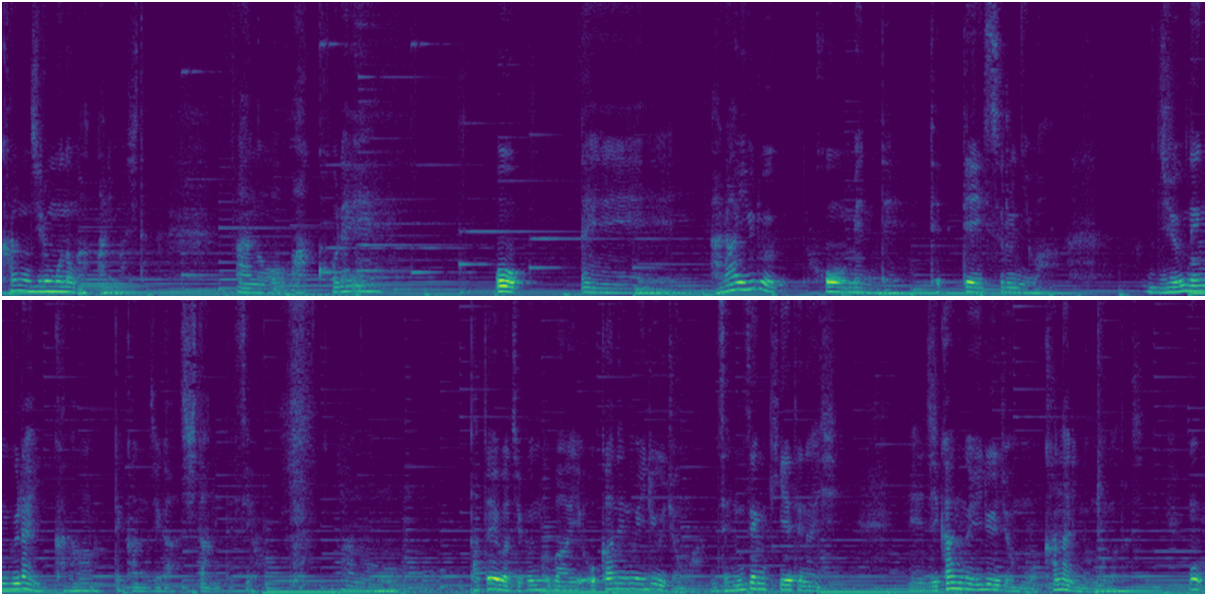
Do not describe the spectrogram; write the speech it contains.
感じるものがありました。あのあこれをえー、あらゆる方面で徹底するには10年ぐらいかなって感じがしたんですよ。あの例えば自分の場合お金のイリュージョンは全然消えてないし、え、時間のイリュージョンもかなりのものだしもう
